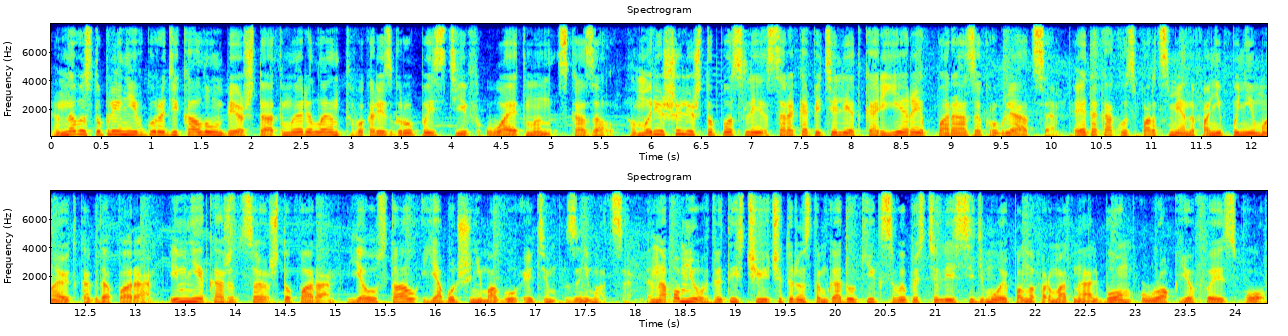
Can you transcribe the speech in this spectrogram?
На выступлении в городе Колумбия, штат Мэриленд, вокалист группы Стив Уайтман сказал «Мы решили, что после 45 лет карьеры пора закругляться. Это как у спортсменов, они понимают, когда пора. И мне кажется, что пора. Я устал, я буду больше не могу этим заниматься. Напомню, в 2014 году Kicks выпустили седьмой полноформатный альбом Rock Your Face Off.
